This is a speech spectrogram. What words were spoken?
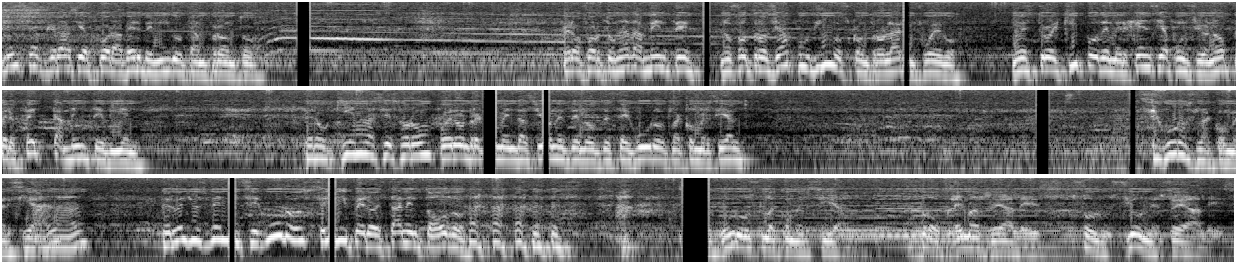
Muchas gracias por haber venido tan pronto. Pero afortunadamente, nosotros ya pudimos controlar el fuego. Nuestro equipo de emergencia funcionó perfectamente bien. ¿Pero quién lo asesoró? Fueron recomendaciones de los de Seguros La Comercial. ¿Seguros La Comercial? Pero ellos venden seguros. Sí, pero están en todo. Seguros La Comercial. Problemas reales, soluciones reales.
